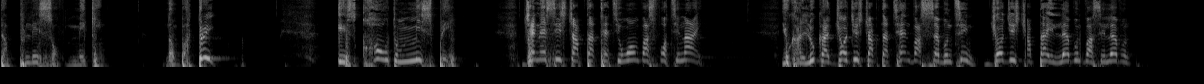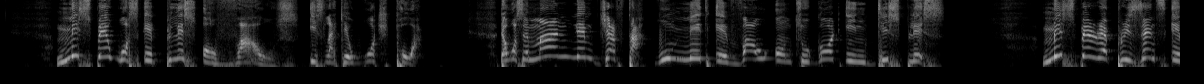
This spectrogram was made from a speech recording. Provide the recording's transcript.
the place of making. Number three is called Mizpeh. Genesis chapter 31, verse 49. You can look at Judges chapter 10, verse 17. Judges chapter 11, verse 11. Mizpeh was a place of vows. It's like a watchtower. There was a man named Jephthah who made a vow unto God in this place. Mizpeh represents a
